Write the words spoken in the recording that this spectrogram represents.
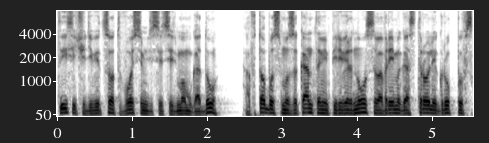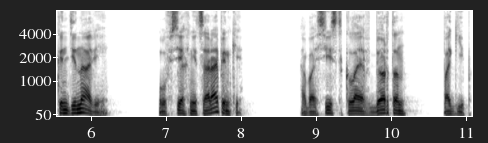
1987 году автобус с музыкантами перевернулся во время гастроли группы в Скандинавии. У всех не царапинки, а басист Клайв Бёртон погиб.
